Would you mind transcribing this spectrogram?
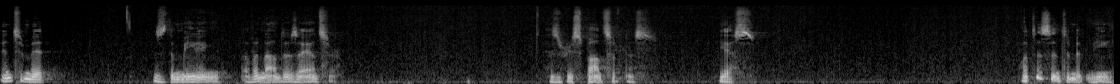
Intimate is the meaning of Ananda's answer, his responsiveness. Yes. What does intimate mean?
